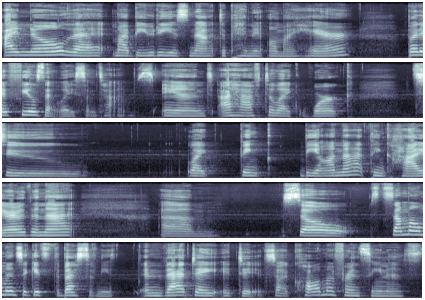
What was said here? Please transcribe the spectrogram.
I know that my beauty is not dependent on my hair, but it feels that way sometimes. And I have to like work to like think beyond that, think higher than that. Um, so some moments it gets the best of me. And that day it did. So I called my friend Zenas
